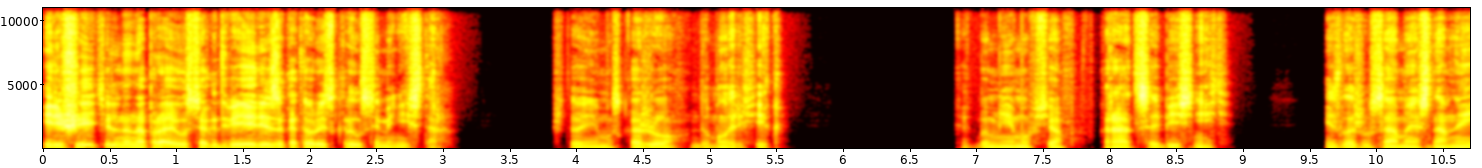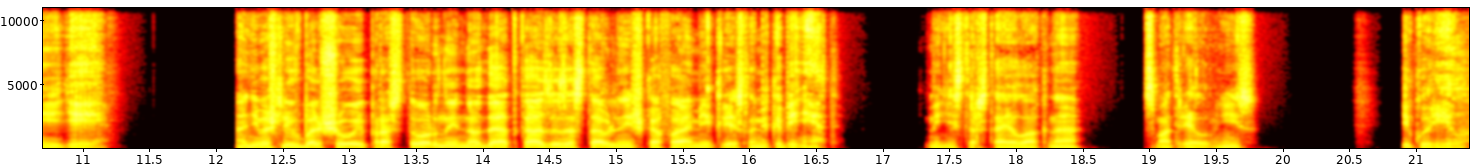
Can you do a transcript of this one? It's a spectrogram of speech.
и решительно направился к двери, за которой скрылся министр. «Что я ему скажу?» — думал Рефик. «Как бы мне ему все вкратце объяснить. Изложу самые основные идеи. Они вошли в большой, просторный, но до отказа заставленный шкафами и креслами кабинет. Министр стоял у окна, смотрел вниз и курил.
